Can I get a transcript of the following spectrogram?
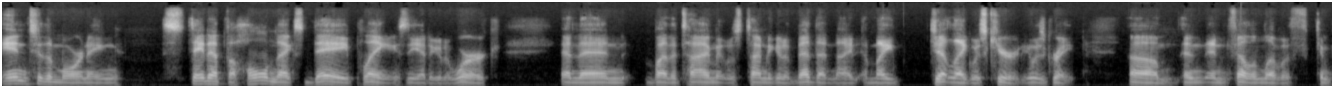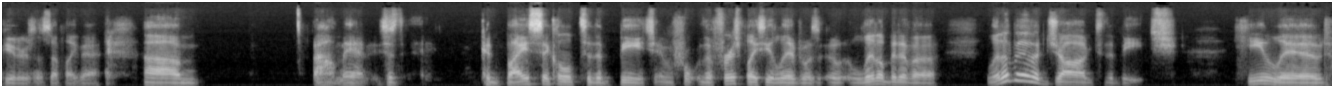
into the morning, stayed up the whole next day playing because he had to go to work. And then by the time it was time to go to bed that night, my jet lag was cured. It was great. Um, and, and fell in love with computers and stuff like that. Um, oh man, just could bicycle to the beach. The first place he lived was a little bit of a little bit of a jog to the beach. He lived,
